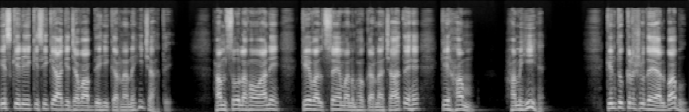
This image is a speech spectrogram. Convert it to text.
इसके लिए किसी के आगे जवाबदेही करना नहीं चाहते। हम सोलहों आने केवल स्वयं अनुभव करना चाहते हैं कि हम हम ही हैं। किंतु कृष्णदयाल बाबू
